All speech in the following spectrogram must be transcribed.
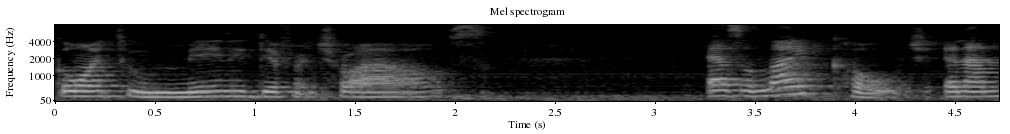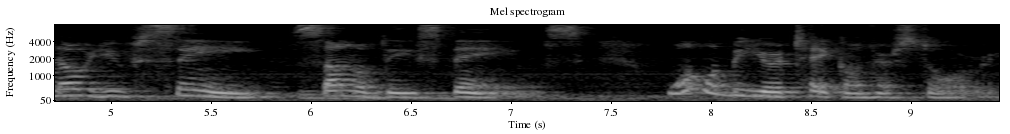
going through many different trials. As a life coach, and I know you've seen some of these things, what would be your take on her story?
